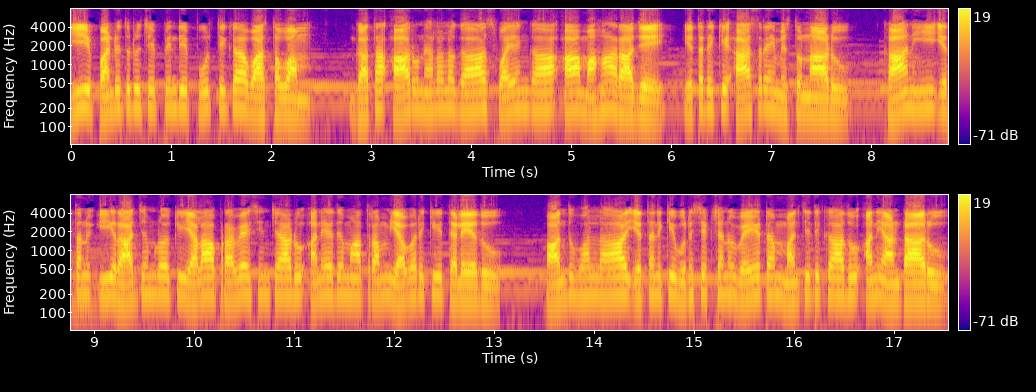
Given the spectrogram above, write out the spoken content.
ఈ పండితుడు చెప్పింది పూర్తిగా వాస్తవం. గత ఆరు నెలలుగా స్వయంగా ఆ మహారాజే ఇతడికి ఆశ్రయమిస్తున్నాడు. కానీ ఇతను ఈ రాజ్యంలోకి ఎలా ప్రవేశించాడు అనేది మాత్రం ఎవరికీ తెలియదు. అందువల్ల ఇతనికి ఉరిశిక్షను వేయటం మంచిది కాదు అని అంటారు.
